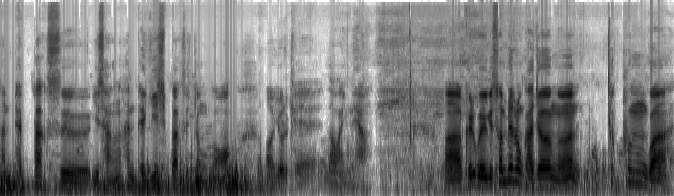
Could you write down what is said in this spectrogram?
한 100박스 이상, 한 120박스 정도 어, 이렇게 나와 있네요. 아 그리고 여기 선별용 과정은 특품과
